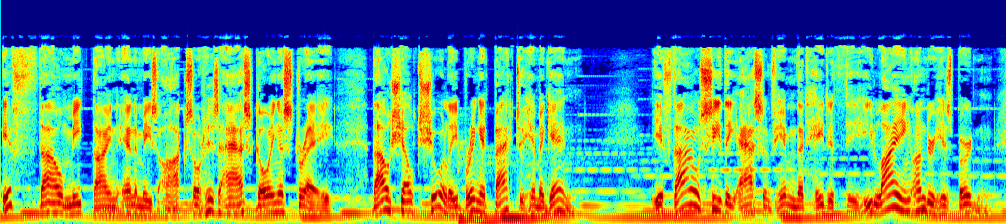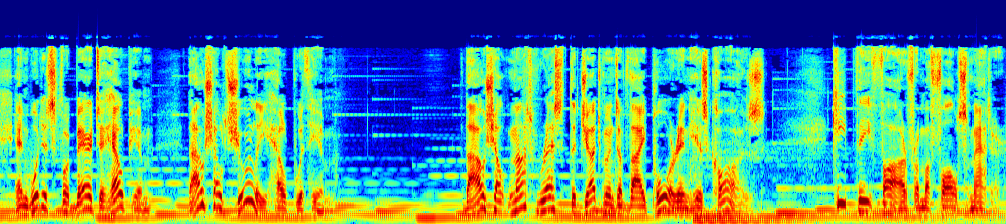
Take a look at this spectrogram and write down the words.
If thou meet thine enemy's ox or his ass going astray, thou shalt surely bring it back to him again. If thou see the ass of him that hateth thee lying under his burden, and wouldest forbear to help him, thou shalt surely help with him. Thou shalt not wrest the judgment of thy poor in his cause. Keep thee far from a false matter,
